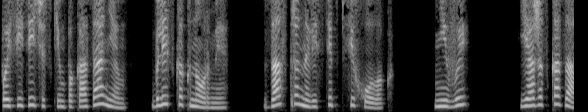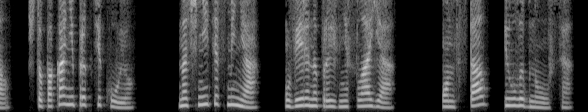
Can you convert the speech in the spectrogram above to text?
По физическим показаниям близко к норме. Завтра навестит психолог. Не вы? Я же сказал, что пока не практикую. «Начните с меня», — уверенно произнесла я. Он встал и улыбнулся.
